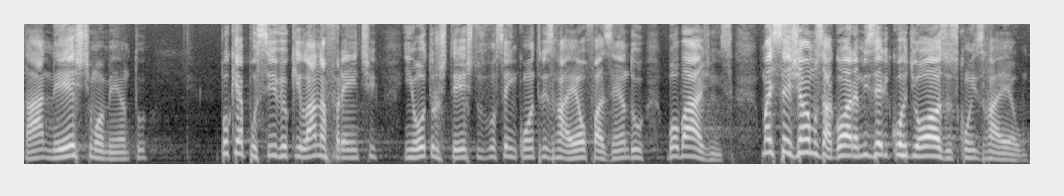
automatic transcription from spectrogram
tá? Neste momento, porque é possível que lá na frente, em outros textos, você encontre Israel fazendo bobagens. Mas sejamos agora misericordiosos com Israel.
